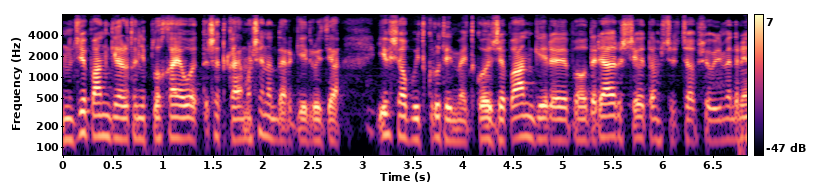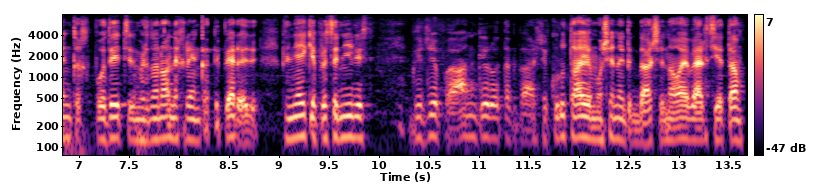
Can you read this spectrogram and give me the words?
Но ну, Jeep Anger это неплохая вот шаткая машина, дорогие друзья. И все будет круто иметь. Такой Jeep Anger, е, благодаря решил там все, все, все на рынках, позиции, международных ринках, Теперь е, к присоединились к Jeep Anger и так дальше. Крутая машина и так дальше. Новая версія там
